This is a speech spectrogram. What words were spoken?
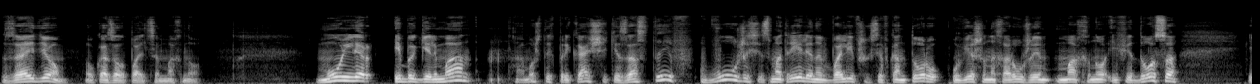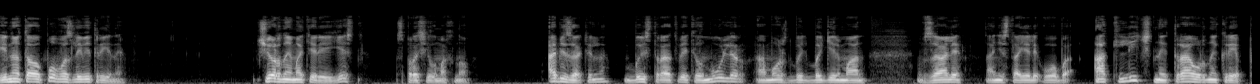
«Зайдем», — указал пальцем Махно. Муллер и Багельман, а может их приказчики, застыв, в ужасе смотрели на ввалившихся в контору, увешанных оружием Махно и Федоса, и на толпу возле витрины. «Черная материя есть?» — спросил Махно. «Обязательно», — быстро ответил Муллер, а может быть Багельман. В зале они стояли оба. «Отличный траурный креп.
